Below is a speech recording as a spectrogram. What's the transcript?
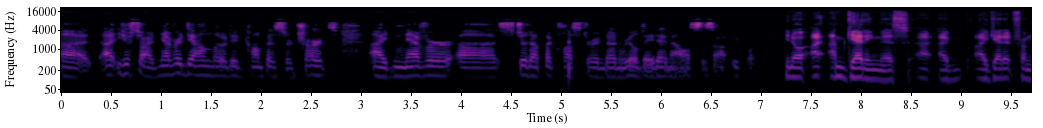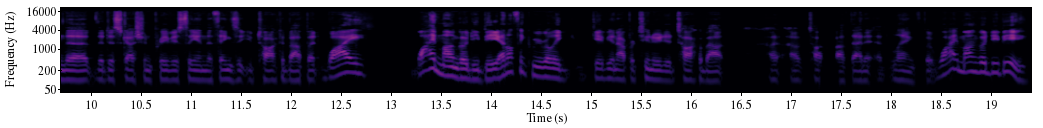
uh, you're sorry, I'd never downloaded Compass or Charts. I'd never uh, stood up a cluster and done real data analysis on before. You know, I, am getting this. I, I, I get it from the the discussion previously and the things that you've talked about. But why why MongoDB? I don't think we really gave you an opportunity to talk about uh, uh talk about that at length. But why MongoDB?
